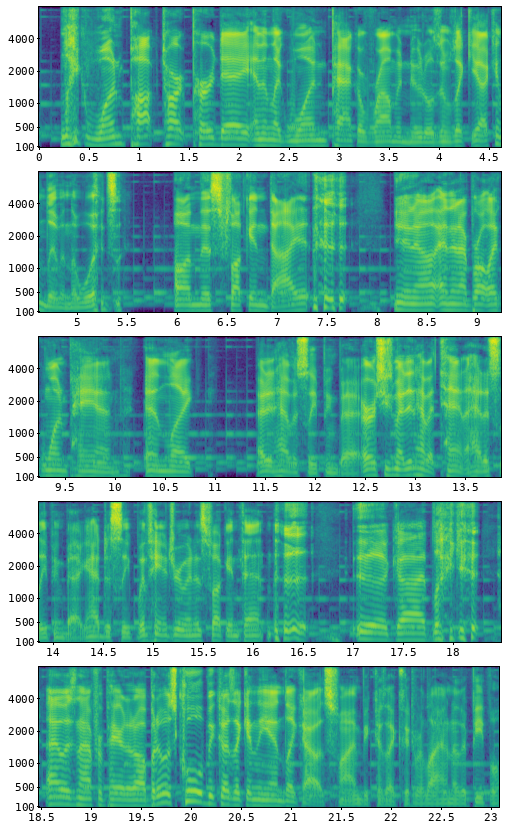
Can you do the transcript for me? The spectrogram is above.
like one Pop Tart per day, and then like one pack of ramen noodles. And was like, yeah, I can live in the woods on this fucking diet, you know? And then I brought like one pan and like I didn't have a sleeping bag, or excuse me, I didn't have a tent. I had a sleeping bag. I had to sleep with Andrew in his fucking tent. God, like I was not prepared at all. But it was cool because, like, in the end, like I was fine because I could rely on other people,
